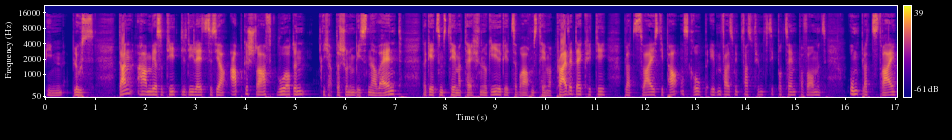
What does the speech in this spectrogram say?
im Plus. Dann haben wir so Titel, die letztes Jahr abgestraft wurden Ich habe das schon ein bisschen erwähnt. Da geht es ums Thema Technologie, da geht es aber auch ums Thema Private Equity. Platz zwei ist die Partners Group, ebenfalls mit fast 50% Performance. Und Platz drei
